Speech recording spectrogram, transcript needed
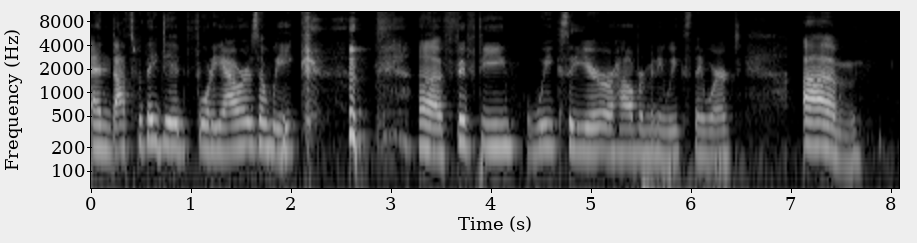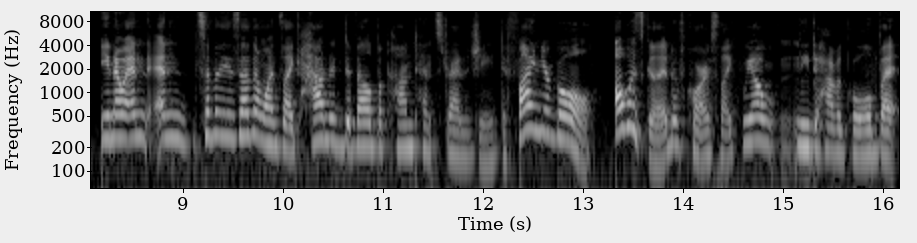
and that's what they did 40 hours a week, uh, 50 weeks a year, or however many weeks they worked. Um, you know, and and some of these other ones like how to develop a content strategy, define your goal. Always good, of course. Like we all need to have a goal, but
